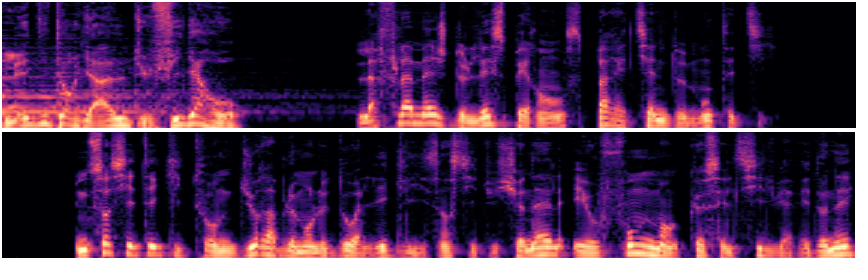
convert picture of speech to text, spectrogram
L'éditorial du Figaro. La flamèche de l'espérance par Étienne de Montetti. Une société qui tourne durablement le dos à l'Église institutionnelle et aux fondements que celle-ci lui avait donnés,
